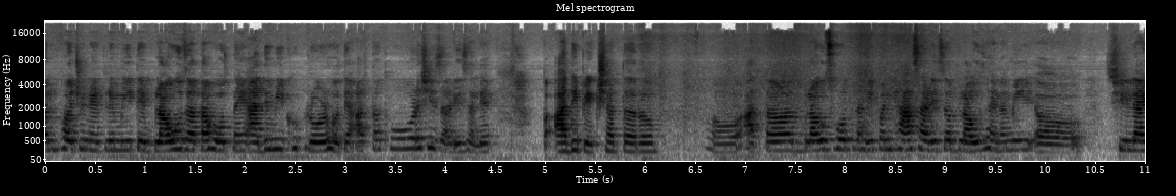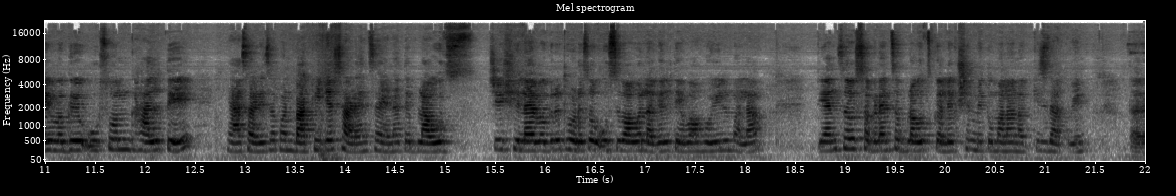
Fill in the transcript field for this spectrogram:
अनफॉर्च्युनेटली मी ते ब्लाऊज आता होत नाही. आधी मी खूप रोड होते. आता थोडीशी साडी झाली आधीपेक्षा तर आता ब्लाऊज होत नाही. पण ह्या साडीचा ब्लाऊज आहे ना मी शिलाई वगैरे उसवून घालते. ह्या साडीचा पण बाकीच्या साड्यांचं आहे ना ते ब्लाऊजची शिलाई वगैरे थोडंसं उसवावं लागेल तेव्हा होईल मला. त्यांचं सगळ्यांचं ब्लाऊज कलेक्शन मी तुम्हाला नक्कीच दाखवेन. तर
